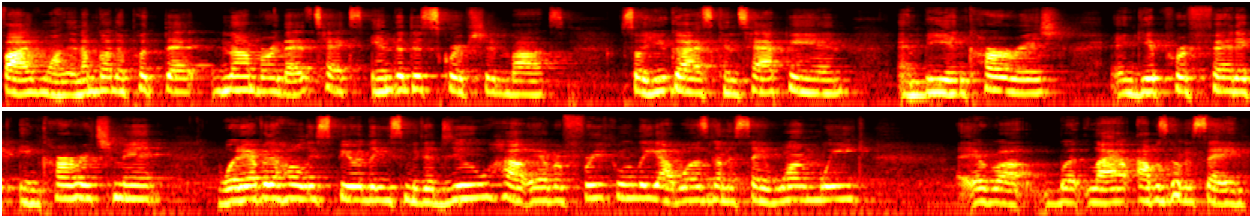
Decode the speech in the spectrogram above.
51. And I'm going to put that number, that text in the description box so you guys can tap in and be encouraged and get prophetic encouragement. Whatever the Holy Spirit leads me to do, however frequently, I was going to say one week, but I was going to say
